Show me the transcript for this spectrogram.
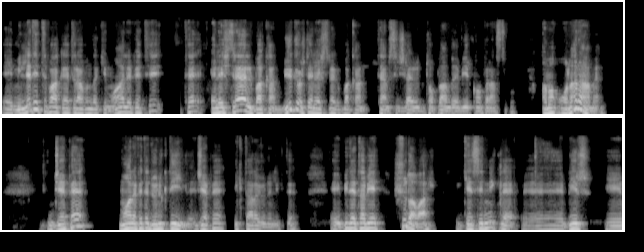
e, Millet İttifakı etrafındaki muhalefeti te eleştirel bakan, büyük ölçüde eleştirel bakan temsilcilerin toplandığı bir konferanstı bu. Ama ona rağmen cephe muhalefete dönük değildi. Cephe iktidara yönelikti. E, bir de tabii şu da var. Kesinlikle e, bir e,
